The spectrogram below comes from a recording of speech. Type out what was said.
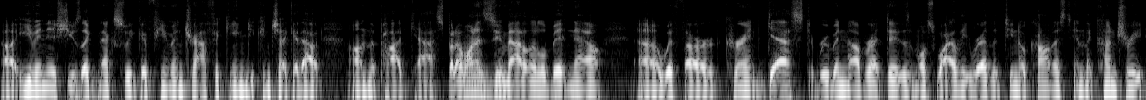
uh, even issues like next week of human trafficking. You can check it out on the podcast. But I want to zoom out a little bit now uh, with our current guest. Ruben Navarrette the most widely read Latino columnist in the country,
